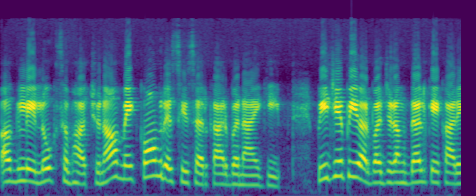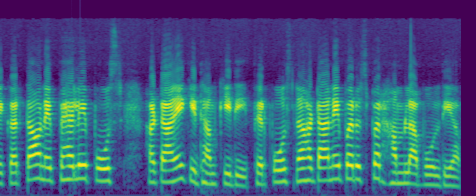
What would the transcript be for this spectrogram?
अगले लोकसभा चुनाव में कांग्रेस ही सरकार बनाएगी। बीजेपी और बजरंग दल के कार्यकर्ताओं ने पहले पोस्ट हटाने की धमकी दी, फिर पोस्ट न हटाने पर उस पर हमला बोल दिया।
